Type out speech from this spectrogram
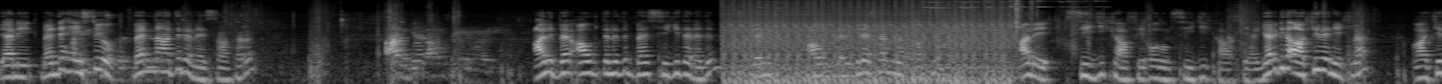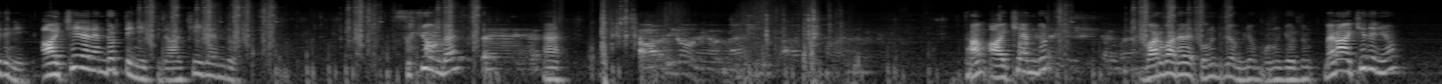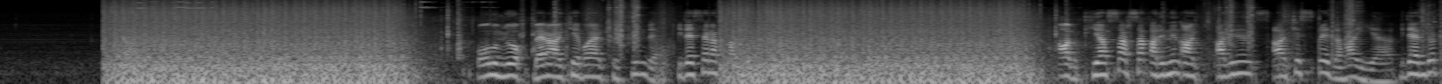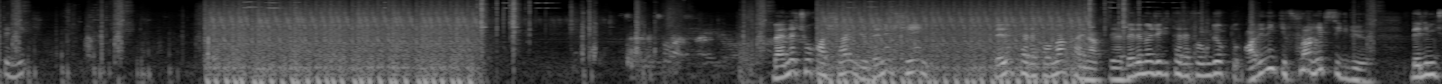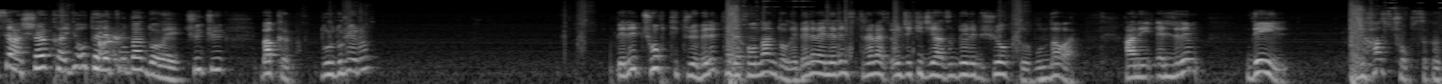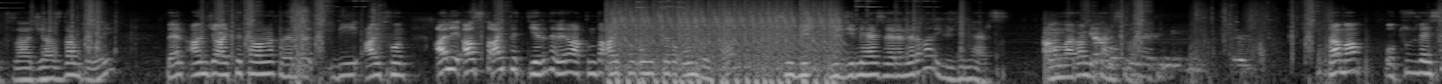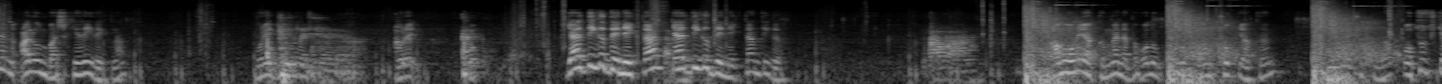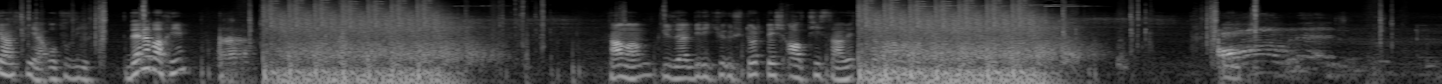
Yani bende HS yok. Ben nadiren HS atarım. Ali ben AUK denedim, ben CG denedim. Ben AUK denedim. Bir de sen yap bakayım. Ali CG kafi oğlum CG kafi ya. Gel bir de AK deneyek lan. AK deneyek. AK ile M4 deneyek bir de. AK ile M4. Sıkıyorum ben. He. Tamam AK M4 var var evet onu biliyorum biliyorum onu gördüm. Ben AK deniyorum. Oğlum yok ben AK bayağı kötüyüm de. Bir de sen at bakalım. Abi kıyaslarsak Ali'nin Ali'nin AK sprey daha iyi ya. Bir de M4 deneyek. Sen de çok aşağı gidiyorsun. Bende çok aşağı iniyor. Benim şeyim benim telefondan kaynaklı ya. Benim önceki telefonumda yoktu. Ali'ninki full hepsi gidiyor. Benimkisi aşağı kayıyor o telefondan dolayı. Çünkü bakın durduruyorum. Benim çok titriyor. Benim telefondan dolayı. Benim ellerim titremez. Önceki cihazımda öyle bir şey yoktu. Bunda var. Hani ellerim değil. Cihaz çok sıkıntılı ha, cihazdan dolayı. Ben anca iPad alana kadar da bir iPhone... Ali aslında iPad yerine benim aklımda iPhone 13 ya da 14 var. Şu 100 120 Hz verenlere var ya 120 Hz. Onlardan bir tanesi var. Tamam 30 vs mi? Ali oğlum başka yere gidelim lan. Buraya ya. buraya çok... Gel Diggle deneyek lan. Gel Diggle deneyek lan Diggle. Tamam. Ama onu yakından yap. Oğlum onu, çok yakın. Birbirine çok uzak. 30 kafi ya 30 iyi. Dene bakayım. Tamam güzel 1 2 3 4 5 6 isabet. Bir bak.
